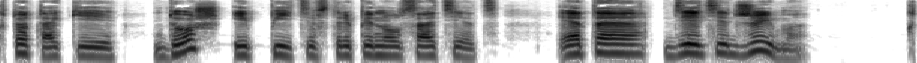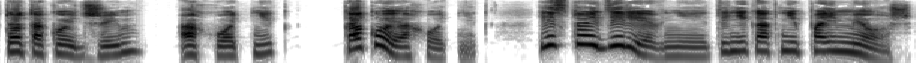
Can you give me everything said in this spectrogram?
«Кто такие Дош и Питти?» — встрепенулся отец. «Это дети Джима». «Кто такой Джим? Охотник?» «Какой охотник?» «Из той деревни, ты никак не поймешь»,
